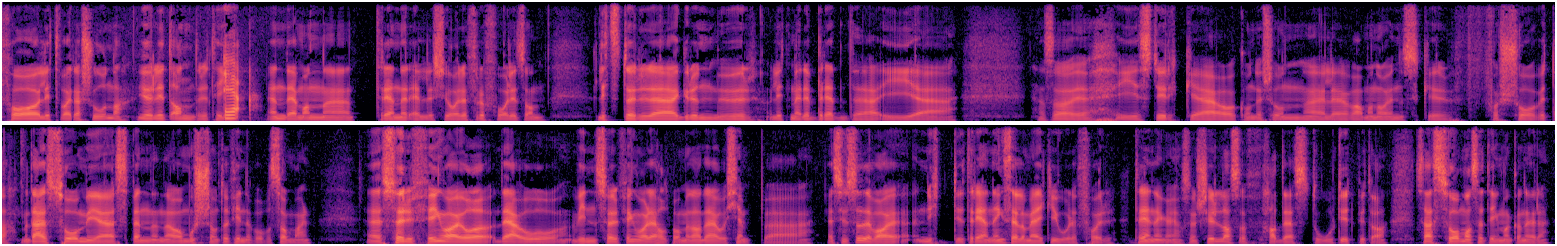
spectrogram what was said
få litt variasjon. da, Gjøre litt andre ting Ja. enn det man uh, trener ellers i året, for å få litt sånn litt større grunnmur, litt mer bredde i uh, altså i styrke og kondisjon, eller hva man nå ønsker, for så vidt. da. Men det er så mye spennende og morsomt å finne på på sommeren. Eh, surfing var jo det er jo, Vindsurfing var det jeg holdt på med da. Det er jo kjempe Jeg syns jo det var nyttig trening, selv om jeg ikke gjorde det for treningens skyld. da, Så hadde jeg stort utbytte av. Så det er så masse ting man kan gjøre.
